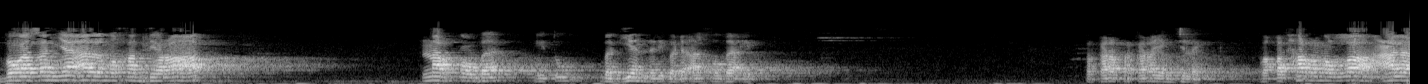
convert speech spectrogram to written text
bahwasannya al-mukhaddirat narkoba itu bagian daripada al-khubaib. Perkara-perkara yang jelek. Waqad haramallah ala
